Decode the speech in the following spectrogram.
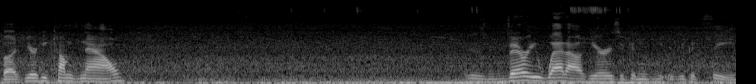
But here he comes now. It is very wet out here, as you can as you can see.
